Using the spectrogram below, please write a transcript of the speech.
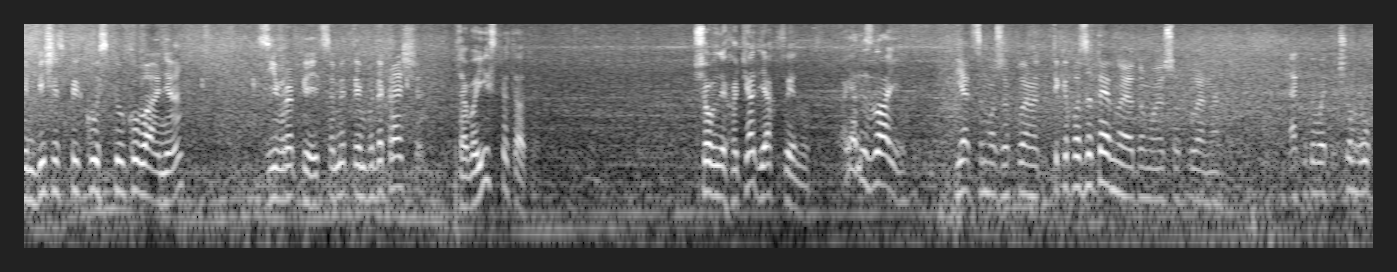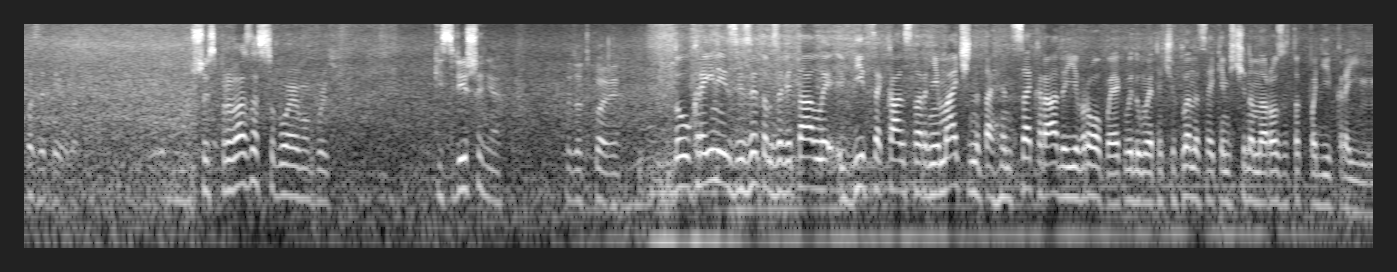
Чим більше спілку- спілкування з європейцями, тим буде краще. Треба їх спитати. Що вони хочуть, як вплинуть. А я не знаю. Як це може вплинути? Тільки позитивно, я думаю, що вплине. Як ви думаєте, чому позитивно? Щось привезли з собою, мабуть. Якісь рішення додаткові. До України з візитом завітали віце-канцлер Німеччини та генсек Ради Європи. Як ви думаєте, чи вплине це якимсь чином на розвиток подій в країні?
